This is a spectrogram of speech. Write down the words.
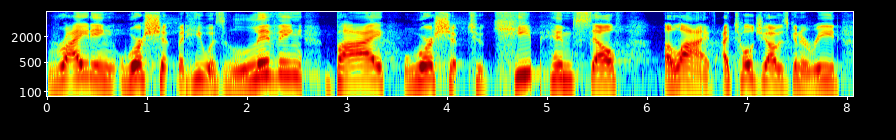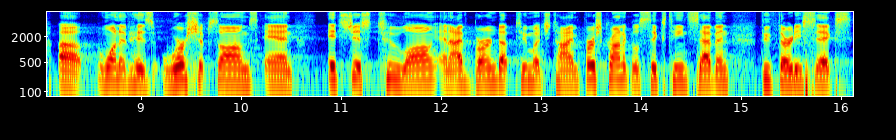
writing worship, but he was living by worship to keep himself alive. I told you I was going to read uh, one of his worship songs, and it's just too long and I've burned up too much time. First Chronicles 16, 7 through 36.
